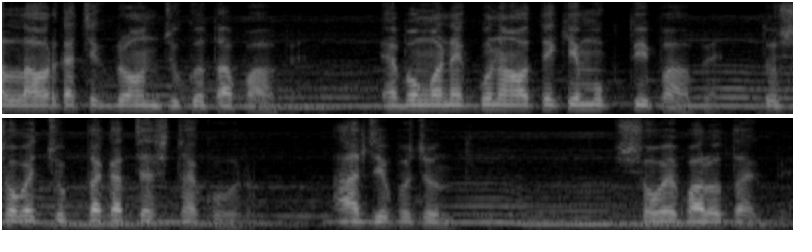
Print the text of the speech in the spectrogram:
আল্লাহর কাছে গ্রহণযোগ্যতা পাবে এবং অনেক গুণাহ থেকে মুক্তি পাবে। তো সবাই চুপ থাকার চেষ্টা করুন। আজ এ পর্যন্ত সবাই ভালো থাকবেন।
